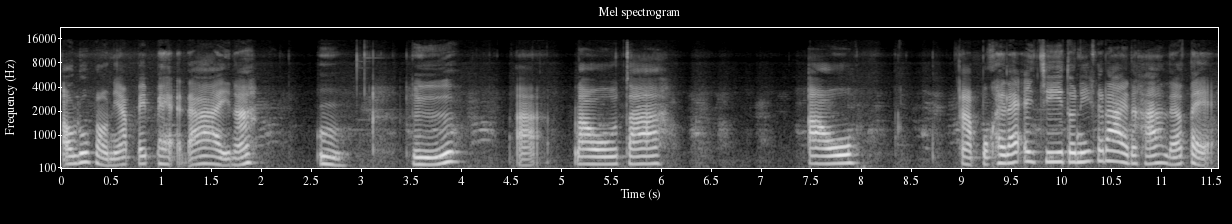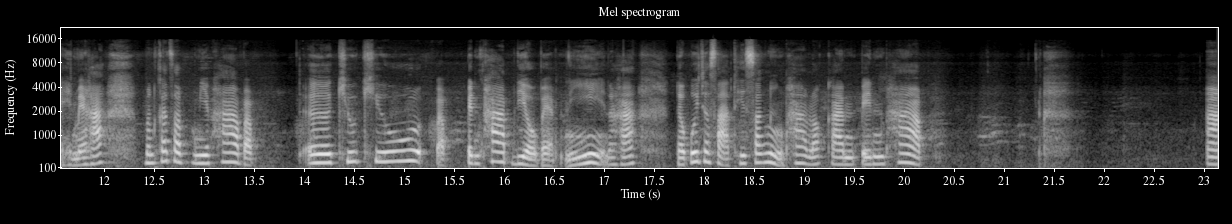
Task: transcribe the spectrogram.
เอารูปเหล่านี้ไปแปะได้นะ อืมหรืออ่าเราจะเอาอ่าปกไฮไลท์ไอจีตัวนี้ก็ได้นะคะ แล้วแต่เห็นไหมคะ มันก็จะมีภาพแบบ เออคิ้วๆแบบเป็นภาพเดี่ยวแบบนี้นะคะ เดี๋ยวปุ้ยจะสาธิตสักหนึ่งภาพแล้วกันเป็นภาพ อ่า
